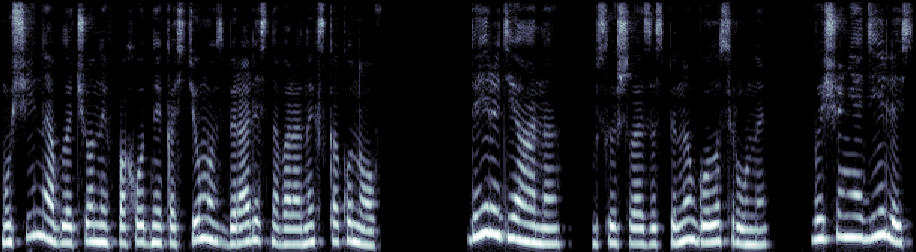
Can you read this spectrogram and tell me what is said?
Мужчины, облаченные в походные костюмы, взбирались на вороных скакунов. «Дейра Диана!» – услышала я за спиной голос Руны. «Вы еще не оделись?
